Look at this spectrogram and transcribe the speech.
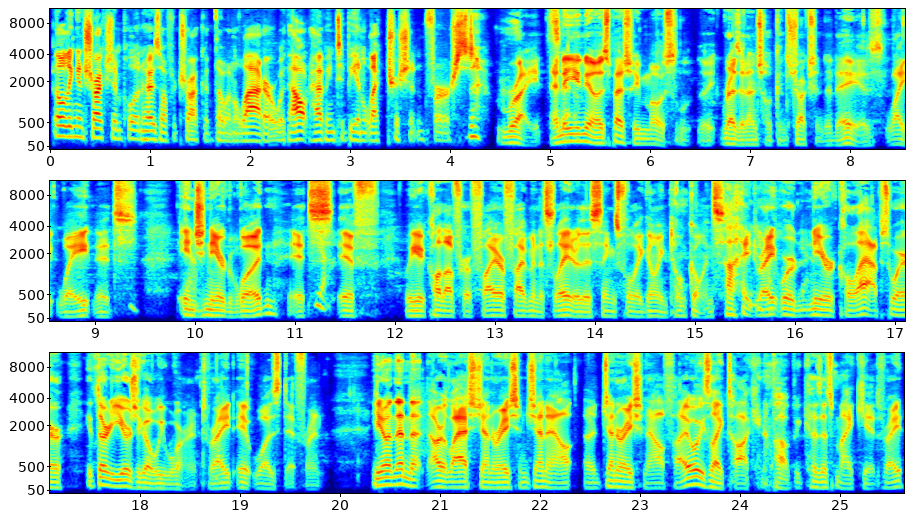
building construction, pulling hose off a truck and throwing a ladder without having to be an electrician first. Right. And you know, especially most residential construction today is lightweight. It's engineered wood. It's Yeah. if we get called out for a fire five minutes later, this thing's fully going, don't go inside, Yeah, right? We're yeah. near collapse where 30 years ago we weren't, right? It was different. You know, and then the, our last generation, Gen Al, uh, Generation Alpha, I always like talking about because it's my kids, right?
